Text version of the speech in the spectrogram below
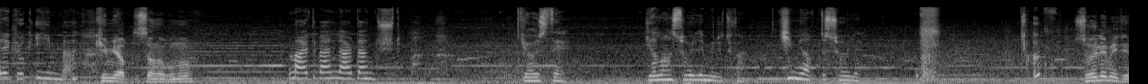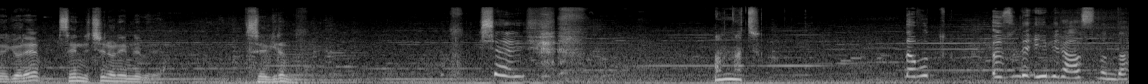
Gerek yok iyiyim ben. Kim yaptı sana bunu? Merdivenlerden düştüm. Gözde. Yalan söyleme lütfen. Kim yaptı söyle. Söylemediğine göre senin için önemli biri. Sevgilin mi? Şey Anlat. Davut özünde iyi biri aslında.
